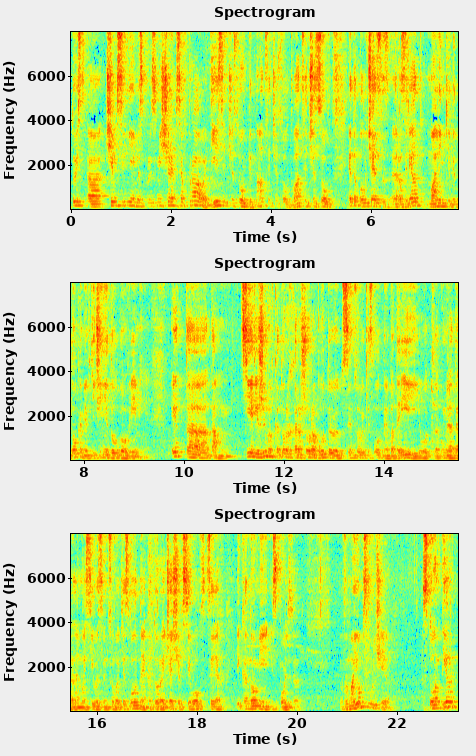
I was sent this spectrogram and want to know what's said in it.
То есть, а, чем сильнее мы смещаемся вправо, 10 часов, 15 часов, 20 часов, это получается разряд маленькими токами в течение долгого времени. Это там те режимы, в которых хорошо работают свинцово-кислотные батареи и вот аккумуляторные массивы свинцово-кислотные, которые чаще всего в целях экономии используют. В моем случае 100 ампер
